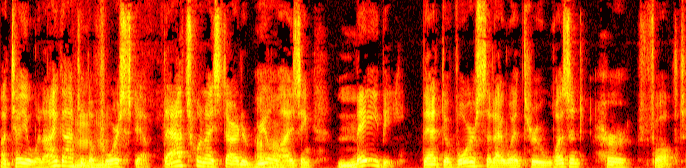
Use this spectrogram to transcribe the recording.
I'll tell you, when I got to mm-hmm. the fourth step, that's when I started uh-huh. realizing uh-huh. maybe that divorce that I went through wasn't her fault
